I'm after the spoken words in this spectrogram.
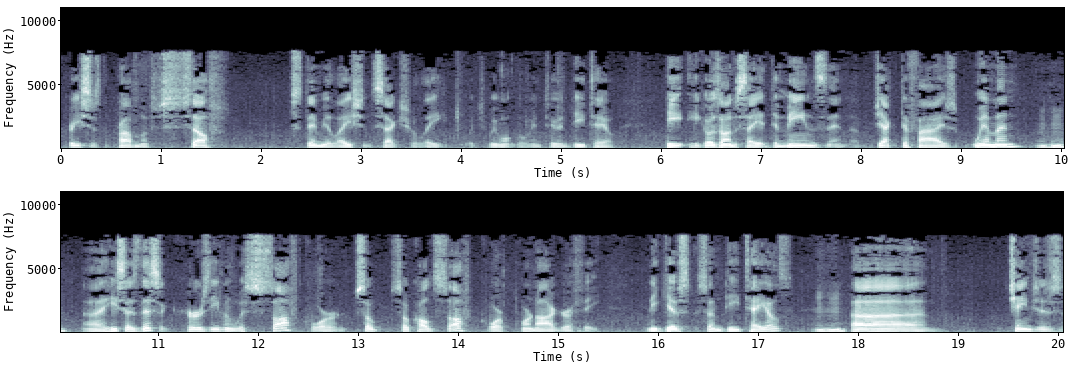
increases the problem of self stimulation sexually, which we won't go into in detail. He, he goes on to say it demeans and objectifies women. Mm-hmm. Uh, he says this occurs even with softcore, so so-called softcore pornography, and he gives some details. Mm-hmm. Uh, changes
